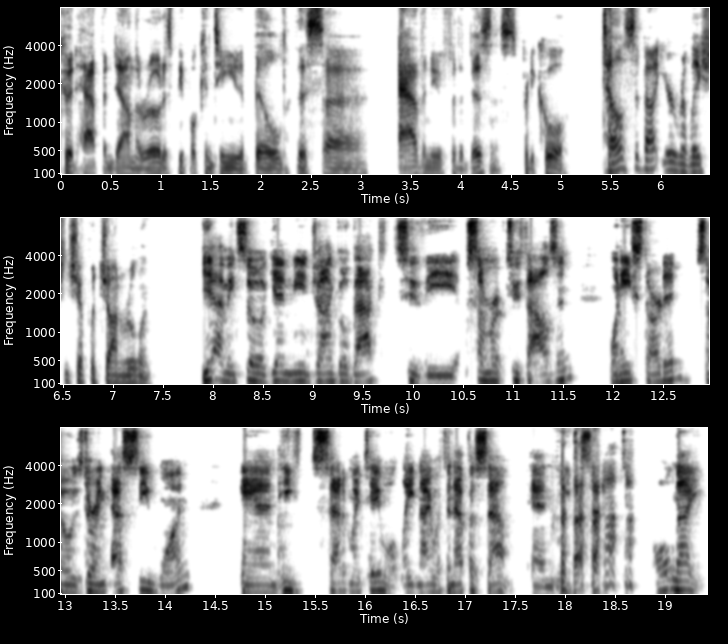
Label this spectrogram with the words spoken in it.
could happen down the road as people continue to build this uh, avenue for the business. Pretty cool. Tell us about your relationship with John Ruhlin. Yeah, I mean, so again, me and John go back to the summer of 2000 when he started. So it was during SC1, and he sat at my table late night with an FSM, and he sat all night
